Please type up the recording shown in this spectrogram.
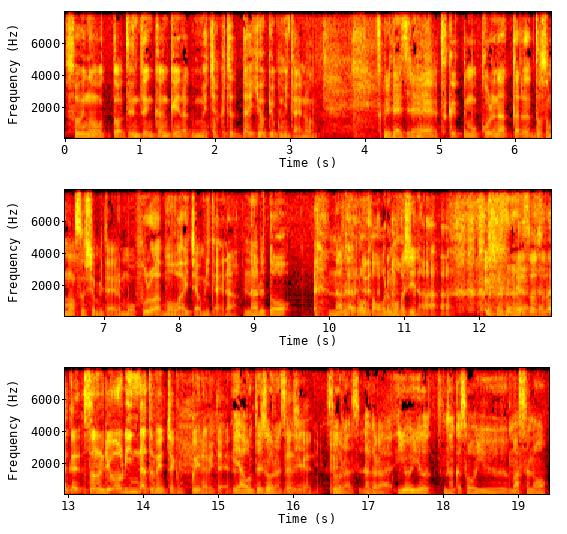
そういうのとは全然関係なくめちゃくちゃ代表曲みたいの。作りたいですね。ね作ってもうこれなったらドスモノスでしょみたいなもうフロアもう湧いちゃうみたいな。ナルト ナルトローファー俺も欲しいな。いやそうそうなんかその両輪だとめっちゃかっこいいなみたいな。いや本当にそうなんですよね。確かに。そうなんですだからいよいよなんかそういうマスの、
